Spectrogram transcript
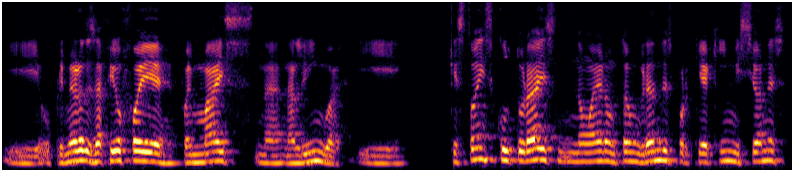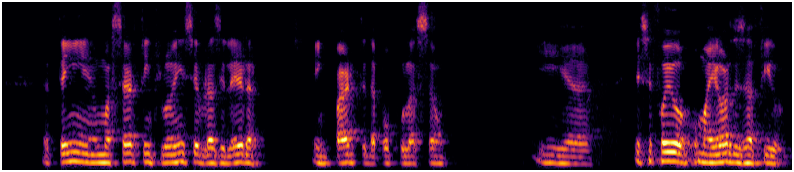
e o primeiro desafio foi foi mais na, na língua e questões culturais não eram tão grandes porque aqui em Missões eh, tem uma certa influência brasileira em parte da população e uh, esse foi o, o maior desafio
